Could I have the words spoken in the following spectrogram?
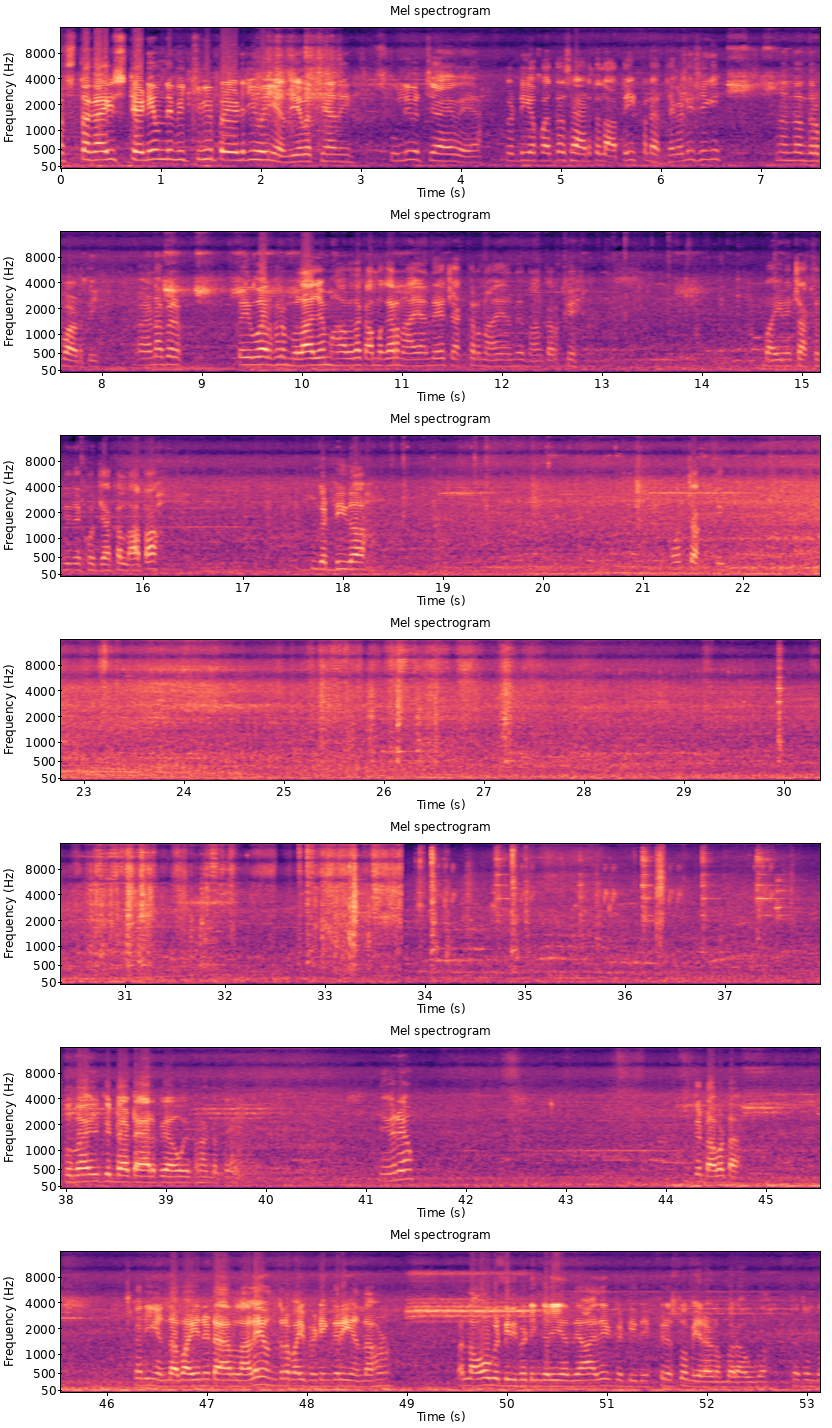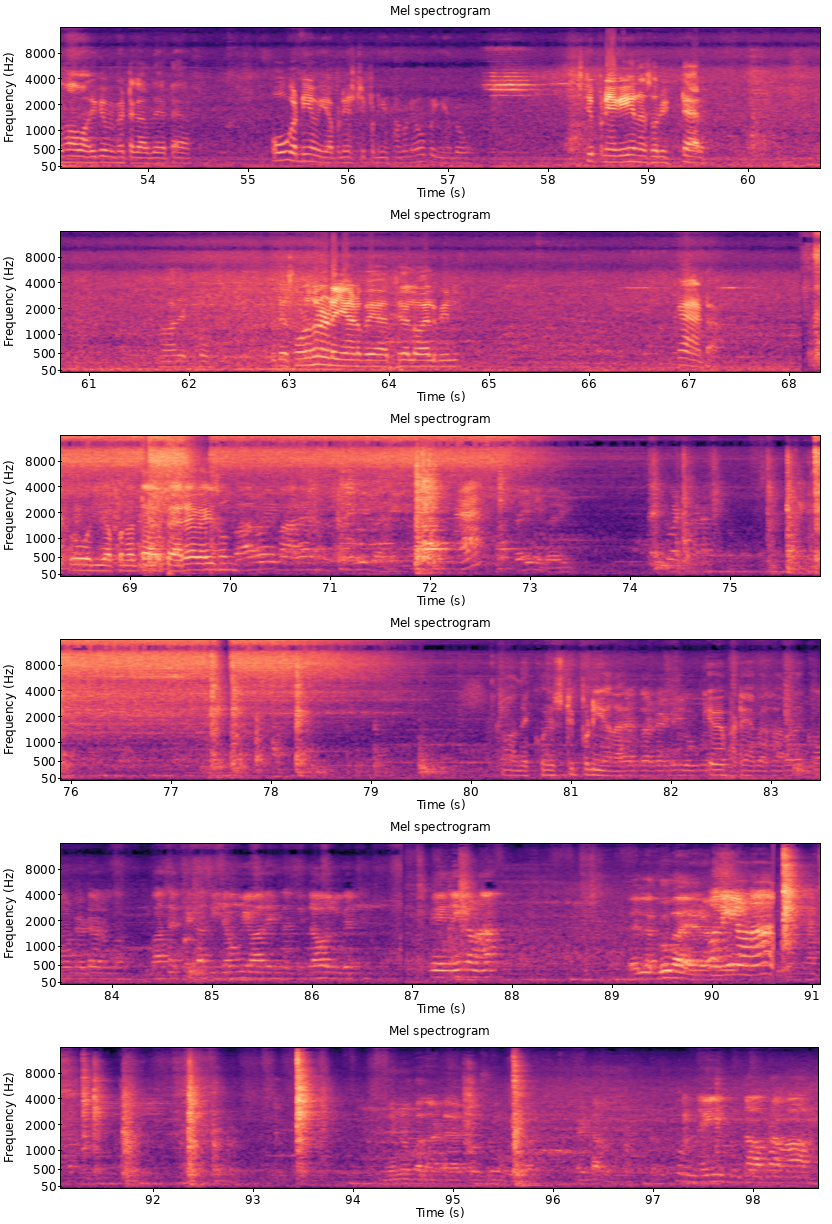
ਅੱਜ ਤੱਕ ਆਈ ਸਟੇਡੀਅਮ ਦੇ ਵਿੱਚ ਵੀ ਪਰੇਡ ਜੀ ਹੋਈ ਜਾਂਦੀ ਹੈ ਬੱਚਿਆਂ ਦੀ। ਸਕੂਲੀ ਬੱਚੇ ਆਏ ਹੋਏ ਆ। ਗੱਡੀ ਆਪਾਂ ਇੱਧਰ ਸਾਈਡ ਤੇ ਲਾਤੀ, ਪਹਿਲਾਂ ਇੱਥੇ ਗੱਡੀ ਸੀਗੀ, ਹੁਣ ਅੰਦਰ ਅੰਦਰ ਬਾੜਤੀ ਐ ਨਾ ਫਿਰ ਕਈ ਵਾਰ ਫਿਰ ਮੁਲਾਜ਼ਮ ਆਪਦਾ ਕੰਮ ਕਰਨ ਆ ਜਾਂਦੇ ਆ ਚੈੱਕ ਕਰਨ ਆ ਜਾਂਦੇ ਤਾਂ ਕਰਕੇ। ਬਾਈ ਨੇ ਚੱਕ ਦੀ ਦੇਖੋ, ਜੈਕ ਲਾਤਾ। ਗੱਡੀ ਦਾ। ਉਹ ਚੱਕਤੀ। ਉਹ ਕਿੱਡਾ ਟਾਇਰ ਪਿਆ ਹੋਵੇ ਫਰੰਟ ਤੇ। ਦੇਖ ਰਹੇ ਹੋ? ਕਿੱਡਾ ਵੱਡਾ। ਕਰੀ ਜਾਂਦਾ ਬਾਈ ਨੇ ਟਾਇਰ ਲਾ ਲਏ, ਅੰਦਰ ਬਾਈ ਫਿਟਿੰਗ ਕਰੀ ਜਾਂਦਾ ਹੁਣ। ਪਹਿਲਾਂ ਉਹ ਗੱਡੀ ਦੀ ਫਿਟਿੰਗ ਕਰੀ ਜਾਂਦੇ, ਆ ਇਹਦੀ ਗੱਡੀ ਦੇ, ਫਿਰ ਇਸ ਤੋਂ ਮੇਰਾ ਨੰਬਰ ਆਊਗਾ। ਤੇ ਤੁਹਾਨੂੰ ਦਿਖਾਵਾਂਗੇ ਕਿਵੇਂ ਫਿੱਟ ਕਰਦੇ ਆ ਟਾਇਰ। ਉਹ ਗੱਡੀਆਂ ਵੀ ਆਪਣੀਆਂ ਸਟਿਪਣੀਆਂ ਸਾਹਮਣੇ, ਉਹ ਪਈਆਂ ਦੋ। ਸਟਿਪਣੀਆਂ ਕਹੀਆਂ ਨਾ ਸੌਰੀ ਟਾਇਰ। ਆਹ ਦੇਖੋ ਕਿਤੇ ਸੋਹਣੇ ਸੋਹਣੇ ਡਿਜ਼ਾਈਨ ਪਿਆ ਇੱਥੇ ਲਾਇਲ ਵੀਲ ਘੈਂਟ ਆ। ਉਹ ਜੀ ਆਪਣਾ ਟਾਇਰ ਪੈ ਰਿਹਾ ਗਾਈਸ ਹੁਣ ਹਾਂ ਦੇਖੋ ਇਹ ਸਟਿਪਣੀ ਵਾਲਾ ਹੈ। ਕਿਵੇਂ ਫਟਿਆ ਪਿਆ ਸਾਰਾ ਦੇਖੋ। ਬਸ ਇੱਥੇ ਕੱਸੀ ਜਾਊਂਗੀ ਆ ਦੇਖ ਸਿੱਧਾ ਹੋ ਜੂਗਾ ਇੱਥੇ। ਇਹ ਨਹੀਂ ਲਾਉਣਾ। ਇਹ ਲੱਗੂਗਾ ਯਾਰ। ਉਹ ਨਹੀਂ ਲਾਉਣਾ। ਮੈਨੂੰ ਪਤਾ ਟਾਇਰ ਤੋਂ ਸ਼ੁਰੂ ਹੁੰਦਾ ਭਰਾਵਾ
